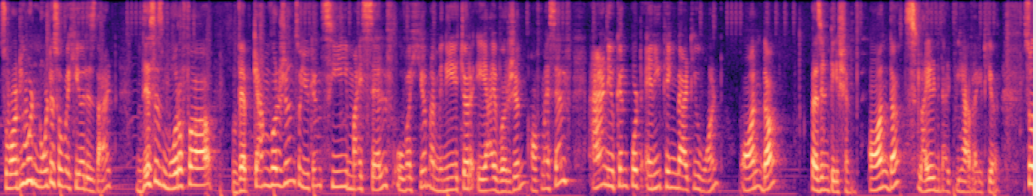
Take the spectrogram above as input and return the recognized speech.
So what you would notice over here is that this is more of a webcam version. So you can see myself over here, my miniature AI version of myself, and you can put anything that you want on the presentation on the slide that we have right here. So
